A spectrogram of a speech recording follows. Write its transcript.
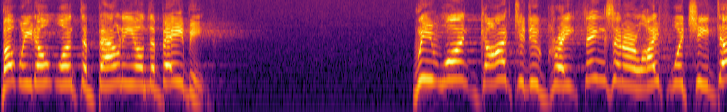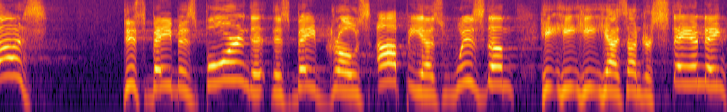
but we don't want the bounty on the baby. We want God to do great things in our life, which He does. This babe is born, this babe grows up, he has wisdom, he, he, he has understanding.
